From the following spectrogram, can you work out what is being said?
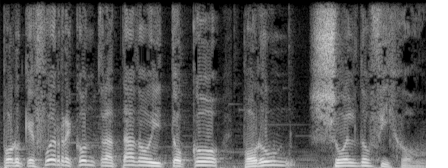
porque fue recontratado y tocó por un sueldo fijo.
